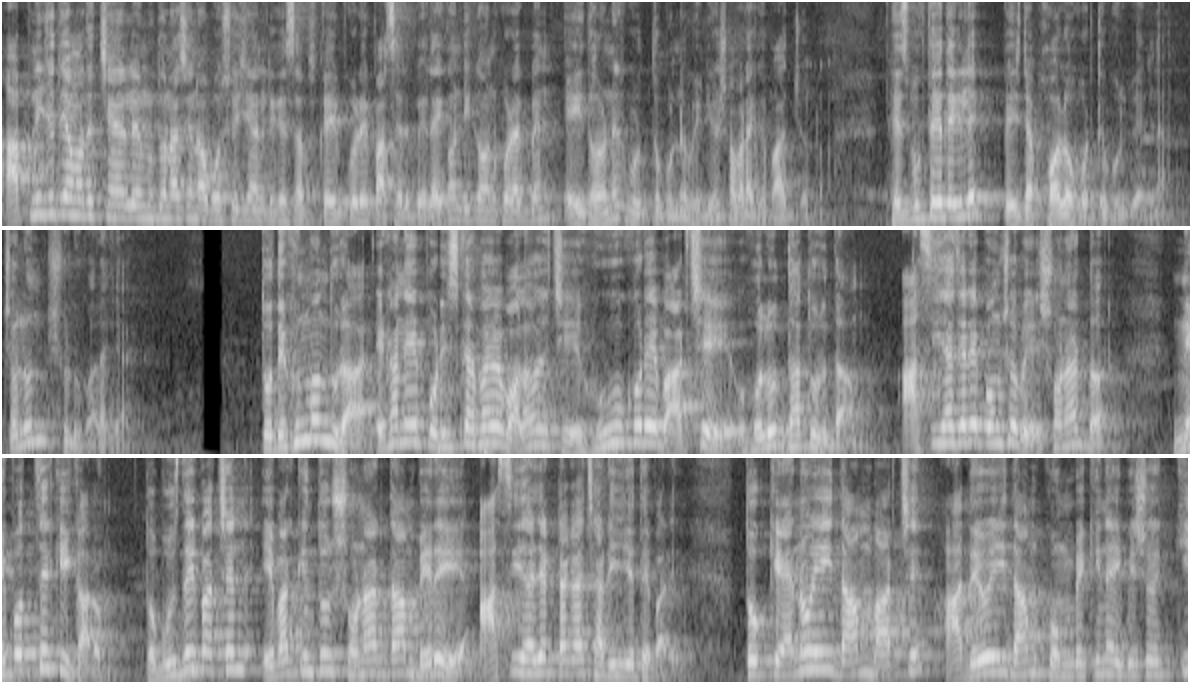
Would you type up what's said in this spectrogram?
আপনি যদি আমাদের চ্যানেলে নতুন আছেন, অবশ্যই চ্যানেলটিকে সাবস্ক্রাইব করে পাশের বেল আইকনটিকে অন করে রাখবেন। এই ধরনের গুরুত্বপূর্ণ ভিডিও সবার আগে পাওয়ার জন্য। ফেসবুক থেকে দেখলে পেজটা ফলো করতে ভুলবেন না। চলুন শুরু করা যাক। তো দেখুন বন্ধুরা, এখানে পরিষ্কারভাবে বলা হয়েছে, হু হু করে বাড়ছে হলুদ ধাতুর দাম। আশি হাজারে পৌঁছবে সোনার দর। নেপথ্যে কী কারণ? তো বুঝতেই পাচ্ছেন, এবার কিন্তু সোনার দাম বেড়ে আশি হাজার টাকা ছাড়িয়ে যেতে পারে। তো কেন এই দাম বাড়ছে? আদেও এই দাম কমবে কিনা এই বিষয়ে কী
